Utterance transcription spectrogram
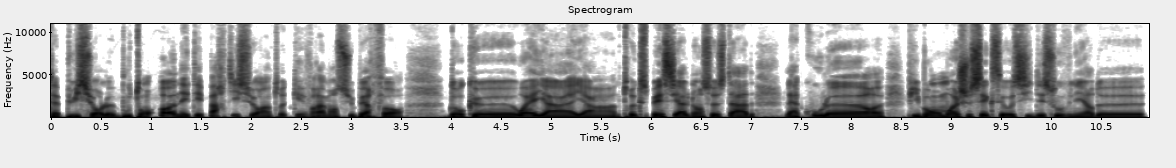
t'appuies sur le bouton on et t'es parti sur un truc qui est vraiment super fort. Donc euh, ouais, il y a, il y a un truc spécial dans ce stade, la couleur. Puis bon, moi je sais que c'est aussi des souvenirs de,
